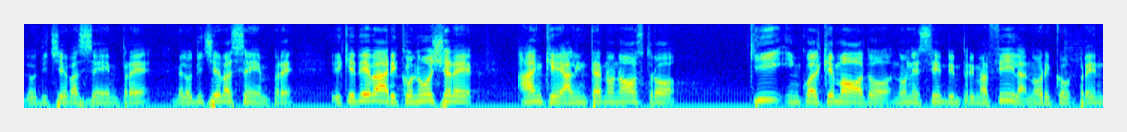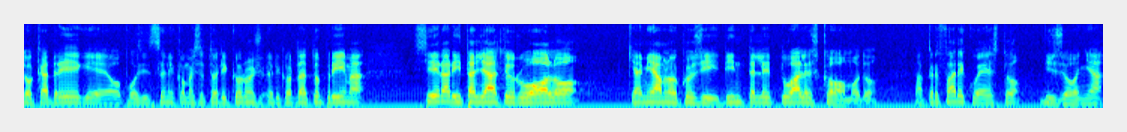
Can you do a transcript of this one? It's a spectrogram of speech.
lo diceva sempre, me lo diceva sempre, richiedeva a riconoscere anche all'interno nostro chi in qualche modo, non essendo in prima fila, non ricoprendo cadreghe o posizioni come è stato ricordato prima, si era ritagliato il ruolo, chiamiamolo così, di intellettuale scomodo. Ma per fare questo bisogna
